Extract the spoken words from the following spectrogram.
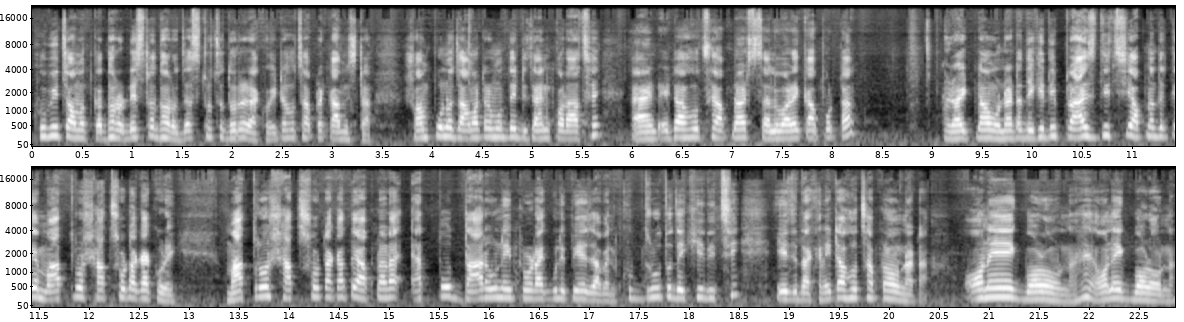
খুবই চমৎকার। ধরো ড্রেসটা ধরো জাস্ট হচ্ছে ধরে রাখো। এটা হচ্ছে আপনার কামিজটা। সম্পূর্ণ জামাটার মধ্যে ডিজাইন করা আছে অ্যান্ড এটা হচ্ছে আপনার সালোয়ারের কাপড়টা। রাইট নাও ওনাটা দেখে দিই। প্রাইস দিচ্ছি আপনাদেরকে মাত্র সাতশো টাকা করে। মাত্র সাতশো টাকাতে আপনারা এত দারুণ এই প্রোডাক্টগুলি পেয়ে যাবেন। খুব দ্রুত দেখিয়ে দিচ্ছি। এই যে দেখেন, এটা হচ্ছে আপনার ওনাটা। অনেক বড় ওনা হ্যাঁ অনেক বড় ওনা।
